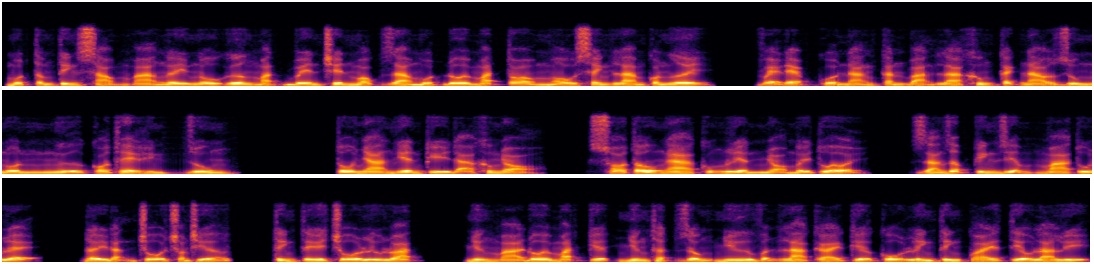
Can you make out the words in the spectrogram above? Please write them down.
một tấm tinh xảo mà ngây ngô gương mặt bên trên mọc ra một đôi mắt to màu xanh lam con người, vẻ đẹp của nàng căn bản là không cách nào dùng ngôn ngữ có thể hình dung. Tô nha niên kỷ đã không nhỏ, so tâu nga cũng liền nhỏ mấy tuổi, dáng dấp kinh diễm mà tú lệ, đầy đặn chỗ tròn trịa, tinh tế chỗ lưu loát, nhưng mà đôi mắt kia nhưng thật giống như vẫn là cái kia cổ linh tinh quái tiểu la lị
